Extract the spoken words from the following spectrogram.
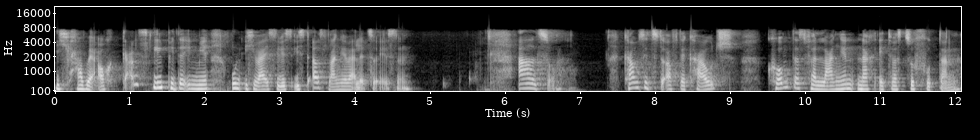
Ich habe auch ganz viel Peter in mir und ich weiß, wie es ist, aus Langeweile zu essen. Also, Kaum sitzt du auf der Couch, kommt das Verlangen nach etwas zu futtern.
